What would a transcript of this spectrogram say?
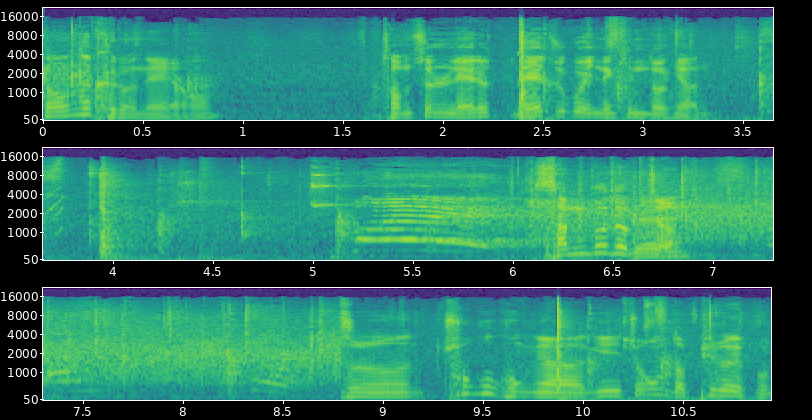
오늘 그러네요 점수를 내주, 내주고 있는 김동현 3구 득점 네. 선수는 초구 공략이 조금 더 필요해 보,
